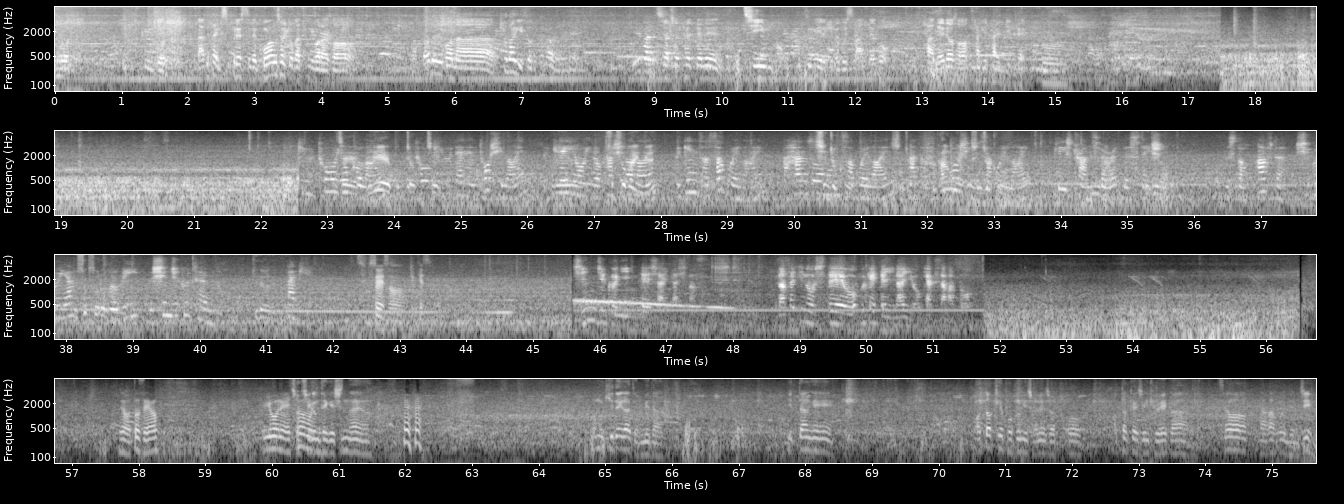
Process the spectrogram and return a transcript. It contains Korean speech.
뭐, 그 이제 익스프레스는 공항 설도 같은 거라서 막 떠들거나 편하게 있어도 상관없는데 일반 지하철 탈 때는 짐 등에 이렇게 메고 있으면 안 되고 다 내려서 자기 발 밑에. 이제 우리의 목적지 숙소가 있는 신주쿠. 신주쿠. 다음 역 신주쿠입니다. Please transfer at this station. The stop after Shibuya 그 숙소로 will 가기 be the Shinjuku terminal. 기대가 됩니다. Thank you. 숙소에서 뵙겠습니다. 新宿に停車いたします座席の指定を受けていないお客様と 네, 어떠세요? 일본에 저 처음 지금 되게 신나요. 너무 기대가 됩니다. 이 땅에 어떻게 복음이 전해졌고 어떻게 지금 교회가 세워 나가고 있는지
